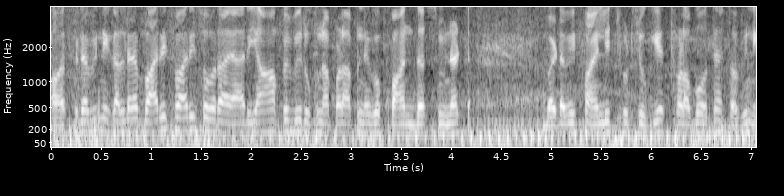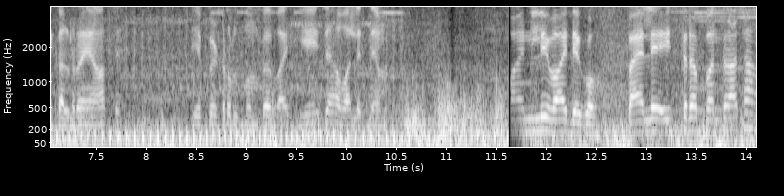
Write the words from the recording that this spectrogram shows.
और फिर अभी निकल रहा है बारिश वारिश हो रहा है यार, यहाँ पे भी रुकना पड़ा अपने को पाँच दस मिनट। बट अभी फाइनली छूट चुकी है, थोड़ा बहुत है तो अभी निकल रहे हैं यहाँ से। ये पेट्रोल पंप है भाई, यहीं से हवा लेते हैं हम। फाइनली भाई देखो, पहले इस तरफ़ बन रहा था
